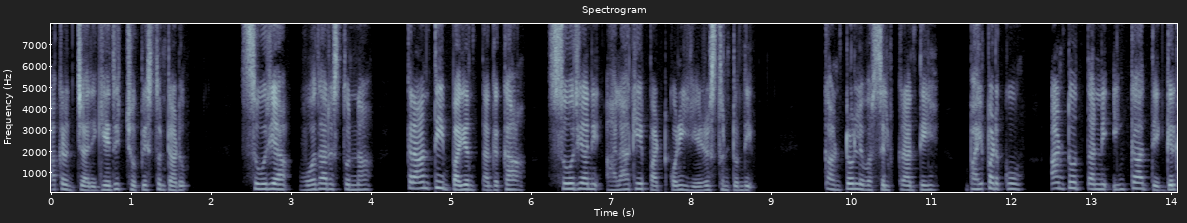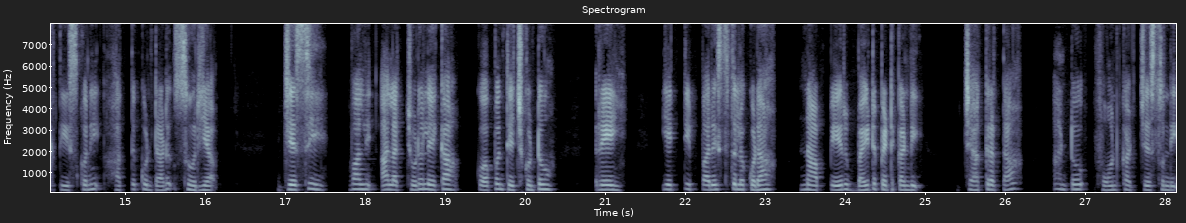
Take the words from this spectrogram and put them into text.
అక్కడ జరిగేది చూపిస్తుంటాడు. సూర్య ఓదారుస్తున్న క్రాంతి భయం తగ్గక సూర్యని అలాగే పట్టుకొని ఏడుస్తుంటుంది. Control yourself Kranthi. భయపడకు అంటూ తన్ని ఇంకా దగ్గరికి తీసుకొని హత్తుకుంటాడు సూర్య. జెస్సీ వాళ్ళని అలా చూడలేక కోపం తెచ్చుకుంటూ రేయ్ ఎట్టి పరిస్థితుల్లో కూడా నా పేరు బయట పెట్టకండి జాగ్రత్త అంటూ ఫోన్ కట్ చేస్తుంది.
